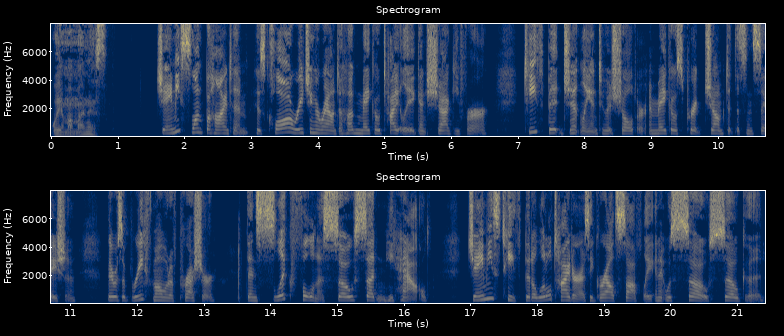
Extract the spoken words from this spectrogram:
Where my manners? Jamie slunk behind him, his claw reaching around to hug Mako tightly against shaggy fur. Teeth bit gently into his shoulder, and Mako's prick jumped at the sensation. There was a brief moment of pressure, then slick fullness so sudden he howled. Jamie's teeth bit a little tighter as he growled softly, and it was so, so good.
